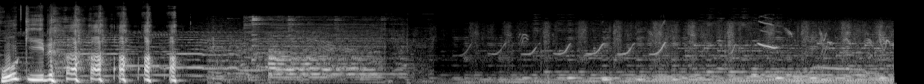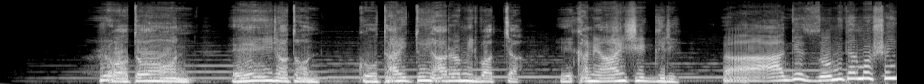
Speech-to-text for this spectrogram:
ফকির। রতন, এই রতন, কোথায় তুই আরামির বাচ্চা? এখানে আয় শিগগিরি আগে জমিদার মশাই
